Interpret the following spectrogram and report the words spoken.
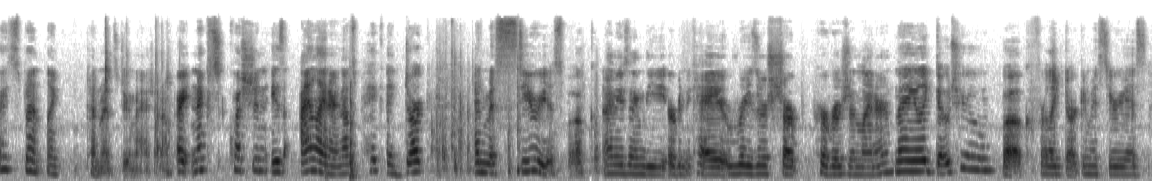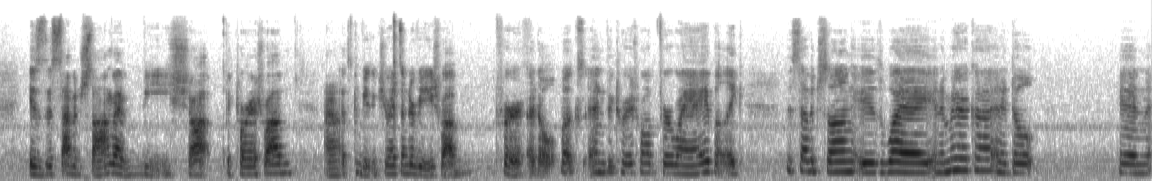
I spent like 10 minutes doing my eyeshadow. Alright, next question is eyeliner, and that's pick a dark and mysterious book. I'm using the Urban Decay Razor Sharp Perversion Liner. My like go-to book for like dark and mysterious is The Savage Song by V. Schwab, Victoria Schwab. I don't know, it's confusing. She writes under V. Schwab for adult books and Victoria Schwab for YA, but like The Savage Song is YA in America and adult in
